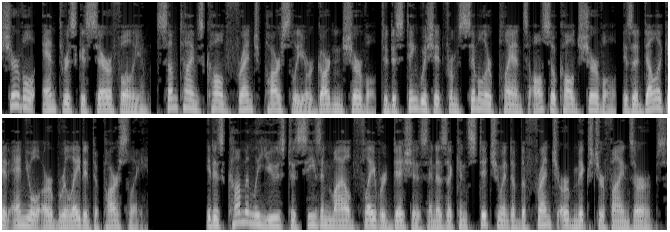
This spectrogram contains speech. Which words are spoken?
Chervil, Anthriscus cerefolium, sometimes called French parsley or garden chervil to distinguish it from similar plants also called chervil, is a delicate annual herb related to parsley. It is commonly used to season mild flavored dishes and is a constituent of the French herb mixture fines herbes.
